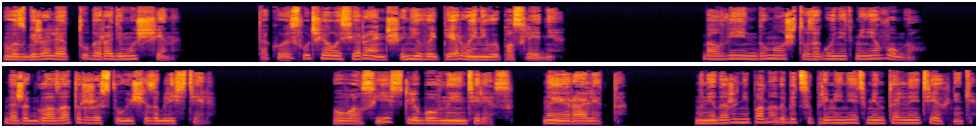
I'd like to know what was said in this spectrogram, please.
Вы оттуда ради мужчины. Такое случалось и раньше, ни вы первая, ни вы последняя. Балвейн думал, что загонит меня в угол. Даже глаза торжествующе заблестели. «У вас есть любовный интерес, Нейра Алетта? Мне даже не понадобится применять ментальные техники,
